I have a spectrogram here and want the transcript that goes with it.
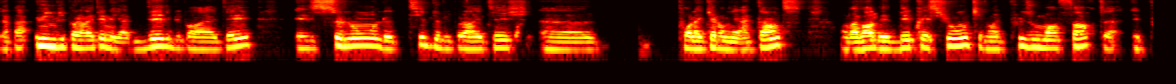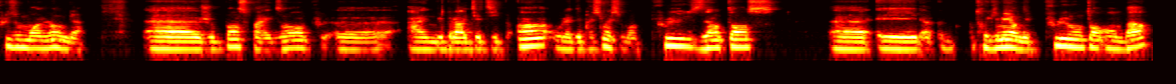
n'y a pas une bipolarité, mais il y a des bipolarités. Et selon le type de bipolarité euh, pour laquelle on est atteinte, on va avoir des dépressions qui vont être plus ou moins fortes et plus ou moins longues. Euh, je pense par exemple euh, à une bipolarité type 1 où la dépression est souvent plus intense euh, et entre guillemets on est plus longtemps en bas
